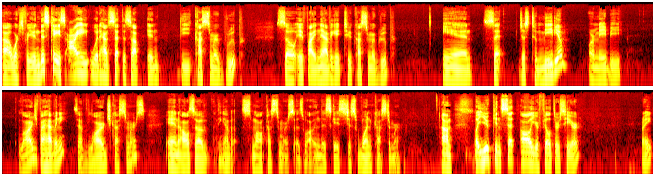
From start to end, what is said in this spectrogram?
uh, works for you. In this case, I would have set this up in the customer group. So if I navigate to customer group and set just to medium or maybe large if I have any. So I have large customers. And also have, I think I have small customers as well. In this case, just one customer. Um, but you can set all your filters here, right?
